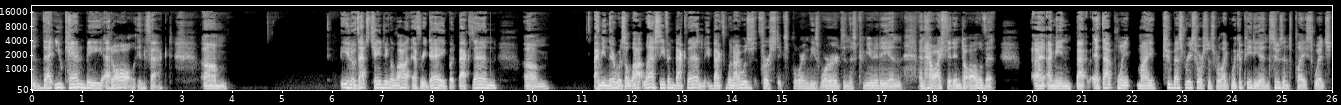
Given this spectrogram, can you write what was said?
that you can be at all, in fact. Um, you know that's changing a lot every day but back then um i mean there was a lot less even back then back when i was first exploring these words and this community and and how i fit into all of it I, I mean, back at that point, my two best resources were like Wikipedia and Susan's Place, which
